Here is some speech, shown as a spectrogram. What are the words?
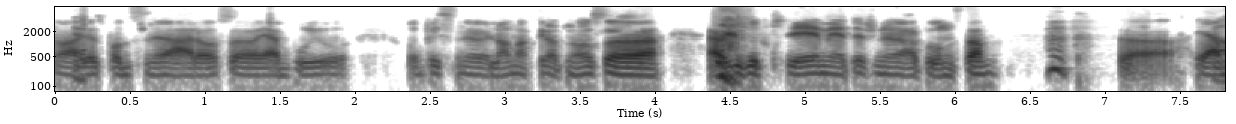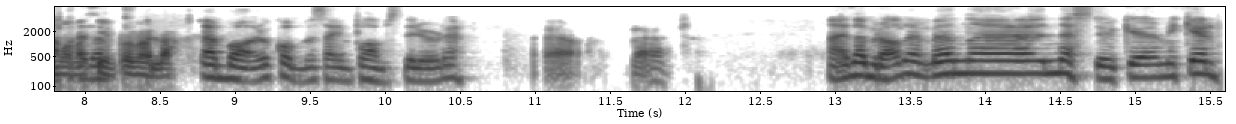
Nå er det jo spådd snø her òg, så jeg bor jo oppe i Snøland akkurat nå. Så er det sikkert tre meter snø her på onsdag. Så jeg må nok inn på mølla. Det er bare å komme seg inn på hamsterhjulet. Ja, det er. Nei, det er bra, det. Men uh, neste uke, Mikkel,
